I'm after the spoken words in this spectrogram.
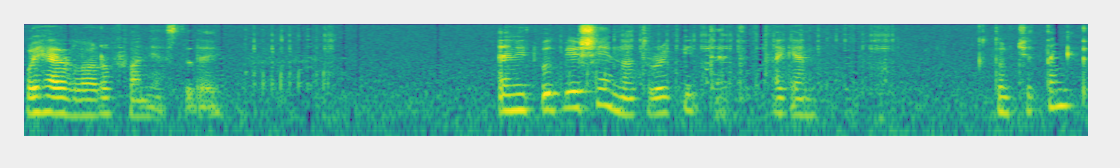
we had a lot of fun yesterday. And it would be a shame not to repeat that again. Don't you think?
